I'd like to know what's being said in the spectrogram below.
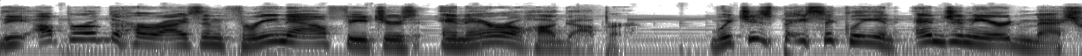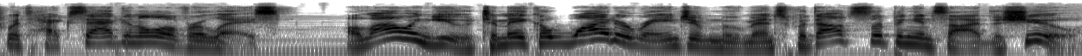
The upper of the Horizon 3 now features an Aero Hug upper, which is basically an engineered mesh with hexagonal overlays, allowing you to make a wider range of movements without slipping inside the shoe.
